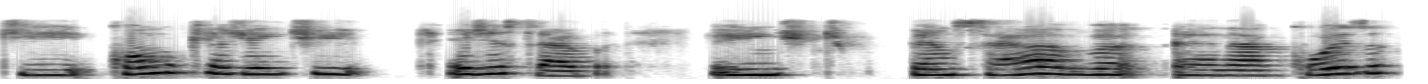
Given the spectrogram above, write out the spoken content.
que como que a gente registrava. A gente tipo, pensava é, na coisa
